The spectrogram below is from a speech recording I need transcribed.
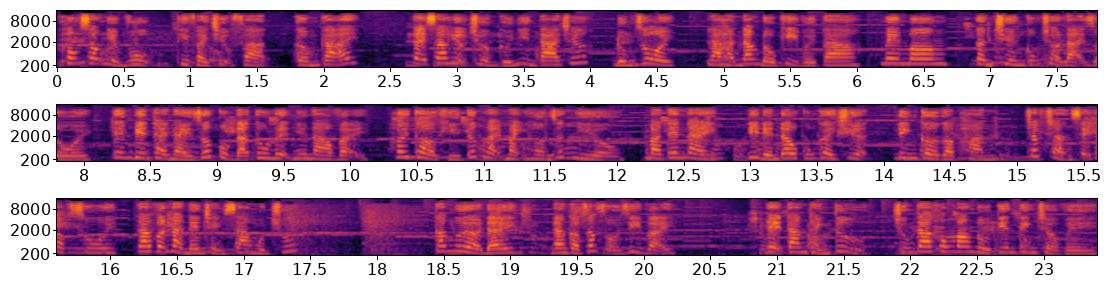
không xong nhiệm vụ thì phải chịu phạt, cấm cãi. Tại sao hiệu trưởng cứ nhìn ta chứ? Đúng rồi, là hắn đang đấu kỵ với ta. Mê mông, tần truyền cũng trở lại rồi. Tên biên thái này rốt cuộc đã tu luyện như nào vậy? Hơi thở khí tức lại mạnh hơn rất nhiều. Mà tên này, đi đến đâu cũng gây chuyện. Tình cờ gặp hắn, chắc chắn sẽ gặp xui. Ta vẫn là nên tránh xa một chút. Các ngươi ở đây, đang gặp rắc rối gì vậy? Đệ tam thánh tử, chúng ta không mang đủ tiên tinh trở về,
